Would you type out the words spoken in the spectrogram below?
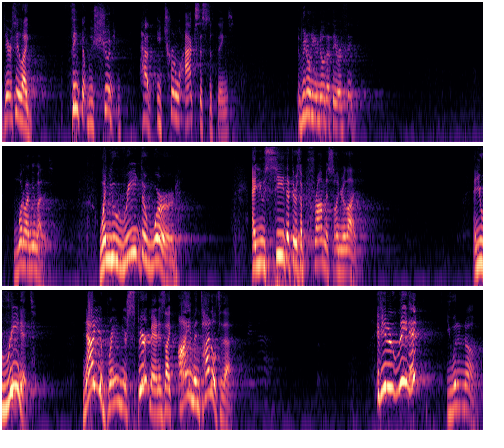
dare say, like, think that we should have eternal access to things if we don't even know that they are things? What do I mean by this? When you read the word and you see that there's a promise on your life, and you read it, now your brain, your spirit man is like, I am entitled to that. If you didn't read it, you wouldn't know.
